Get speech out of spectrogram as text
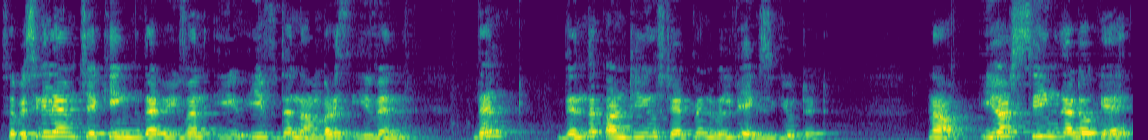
so basically I am checking that even if the number is even then then the continue statement will be executed. Now you are seeing that okay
